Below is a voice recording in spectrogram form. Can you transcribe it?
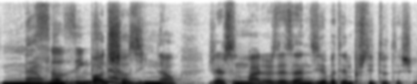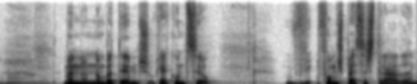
não, Sozinhos, não podes não. sozinho não. Geração de Mário, aos 10 anos ia bater em prostitutas. Mano, não, batemos, o que é que aconteceu? Fomos para essa estrada,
